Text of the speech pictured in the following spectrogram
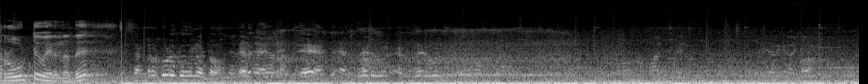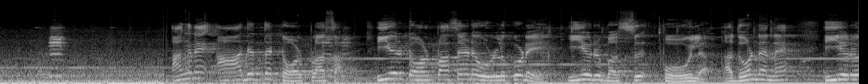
റൂട്ട് വരുന്നത് അങ്ങനെ ആദ്യത്തെ ടോൾ പ്ലാസ ഈ ഒരു ടോൾ പ്ലാസയുടെ ഉള്ളിൽ കൂടെ ഈ ഒരു ബസ് പോവില്ല. അതുകൊണ്ട് തന്നെ ഈ ഒരു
